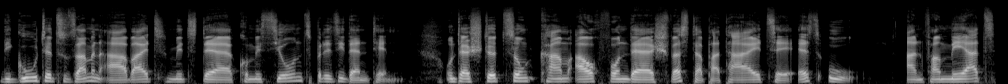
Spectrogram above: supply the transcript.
die gute Zusammenarbeit mit der Kommissionspräsidentin. Unterstützung kam auch von der Schwesterpartei CSU. Anfang März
